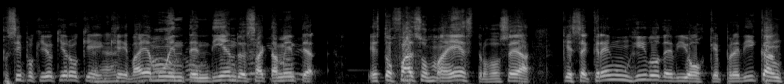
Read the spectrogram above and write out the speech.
Pues sí, porque yo quiero que, vayamos entendiendo exactamente estos falsos maestros, o sea, que se creen ungidos de Dios, que predican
